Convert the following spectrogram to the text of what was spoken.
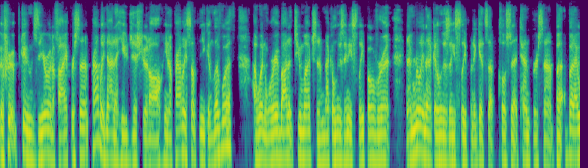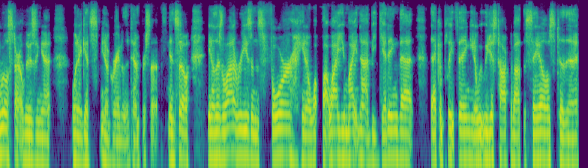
If we're between zero to five percent, probably not a huge issue at all. You know, probably something you can live with. I wouldn't worry about it too much, and I'm not going to lose any sleep over it. And I'm really not going to lose any sleep when it gets up closer to that ten percent. But but I will start losing it when it gets you know greater than 10% and so you know there's a lot of reasons for you know wh- why you might not be getting that that complete thing. You know we, we just talked about the sales to the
